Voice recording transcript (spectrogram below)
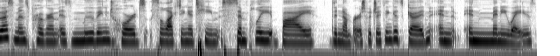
US men's program is moving towards selecting a team simply by the numbers, which I think is good in, in many ways.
